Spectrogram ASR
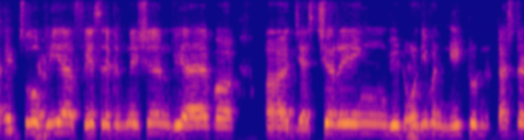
right so Yeah. we have face recognition we have uh, uh, gesturing we don't even need to touch the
